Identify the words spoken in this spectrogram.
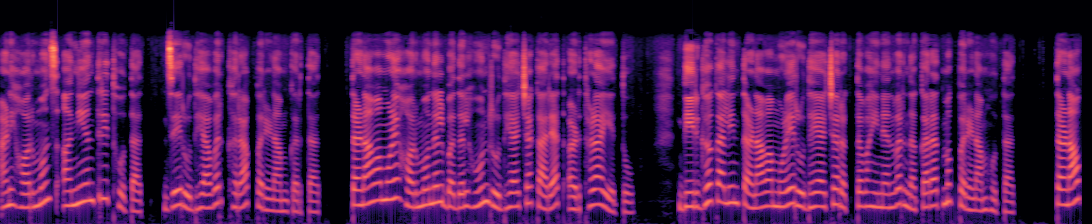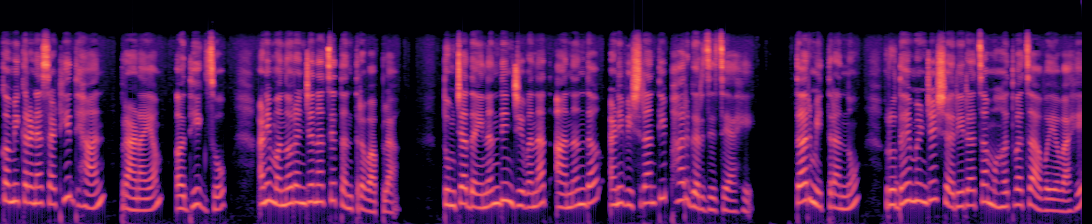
आणि हॉर्मोन्स अनियंत्रित होतात जे हृदयावर खराब परिणाम करतात. तणावामुळे हॉर्मोनल बदल होऊन हृदयाच्या कार्यात अडथळा येतो. दीर्घकालीन तणावामुळे हृदयाच्या रक्तवाहिन्यांवर नकारात्मक परिणाम होतात. तणाव कमी करण्यासाठी ध्यान प्राणायाम अधिक झोप आणि मनोरंजनाचे तंत्र वापला तुमच्या दैनंदिन जीवनात आनंद आणि विश्रांती फार गरजेचे आहे. तर मित्रांनो हृदय म्हणजे शरीराचा महत्त्वाचा अवयव आहे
